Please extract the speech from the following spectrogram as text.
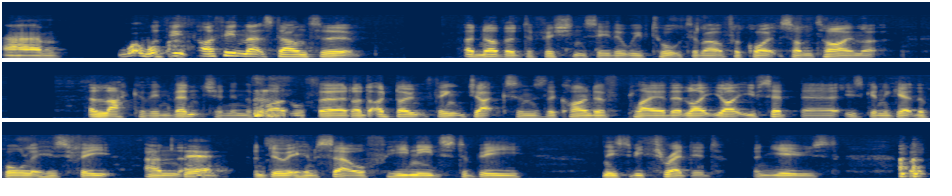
Um, what, what... I think I think that's down to another deficiency that we've talked about for quite some time. A, a lack of invention in the final third. I, I, don't think Jackson's the kind of player that, like like you've said, there is going to get the ball at his feet and, yeah. and and do it himself. He needs to be needs to be threaded and used. But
